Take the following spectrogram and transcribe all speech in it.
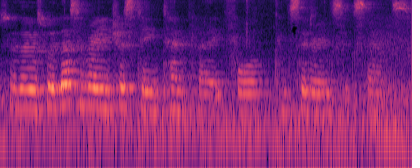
so those were, that's a very interesting template for considering success.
